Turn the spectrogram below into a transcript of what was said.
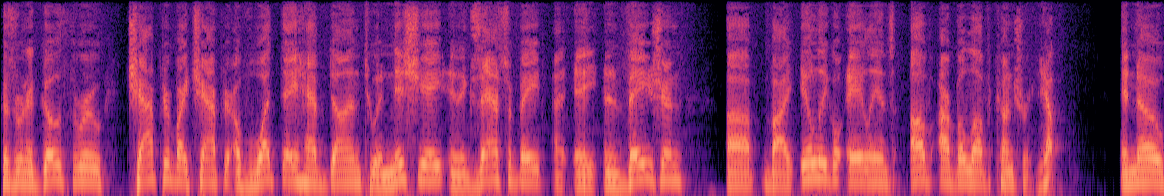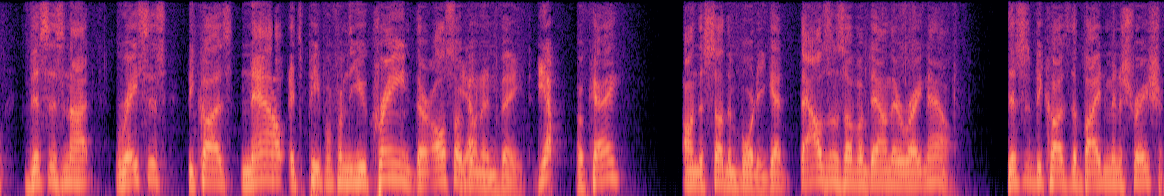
because we're going to go through chapter by chapter of what they have done to initiate and exacerbate a, a- an invasion uh, by illegal aliens of our beloved country. Yep. And no, this is not racist because now it's people from the Ukraine they're also Yep. going to invade. Yep. Okay? On the southern border. You got thousands of them down there right now. This is because the Biden administration.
